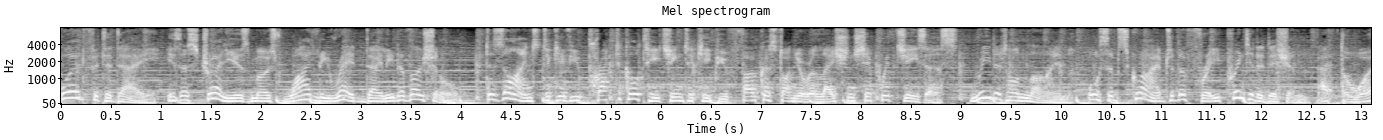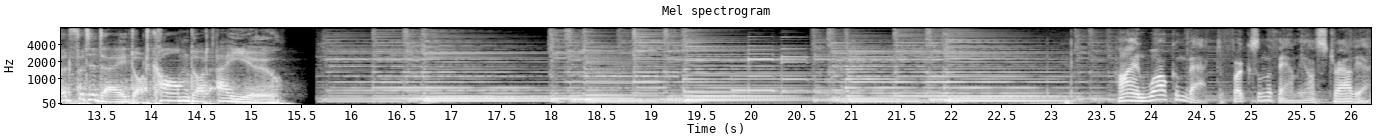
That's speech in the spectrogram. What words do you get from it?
Word for Today is Australia's most widely read daily devotional, designed to give you practical teaching to keep you focused on your relationship with Jesus. Read it online or subscribe to the free printed edition at thewordfortoday.com.au. Hi, and welcome back to Focus on the Family Australia.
